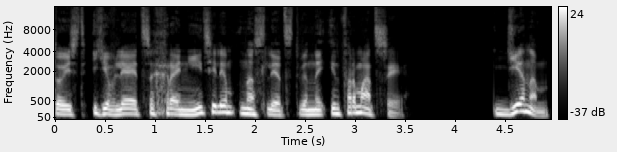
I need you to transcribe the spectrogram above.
то есть является хранителем наследственной информации. Геном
